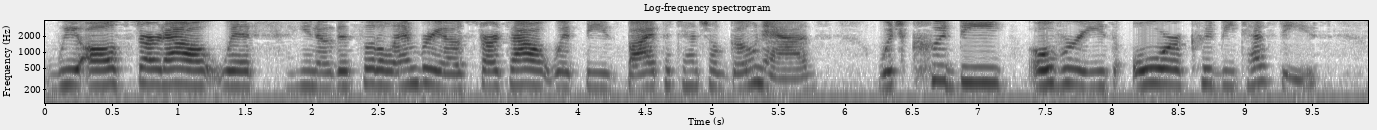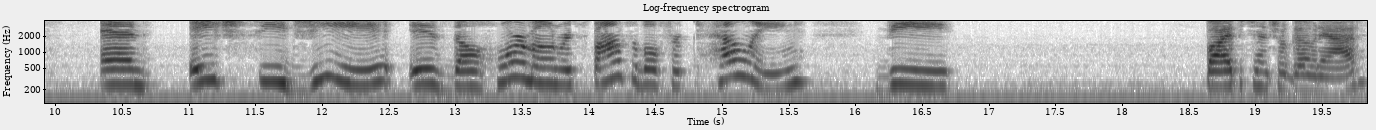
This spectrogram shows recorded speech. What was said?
we all start out with, you know, this little embryo starts out with these bipotential gonads, which could be ovaries or could be testes. And HCG is the hormone responsible for telling the bipotential gonad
